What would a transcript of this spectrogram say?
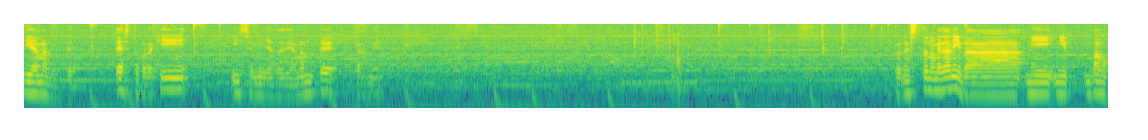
Diamante. Esto por aquí. Y semillas de diamante también. Con esto no me da ni va... Ni, ni... Vamos.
